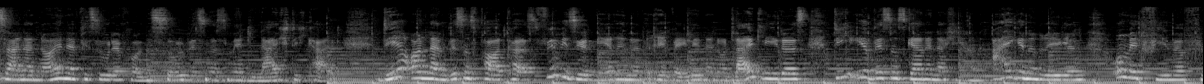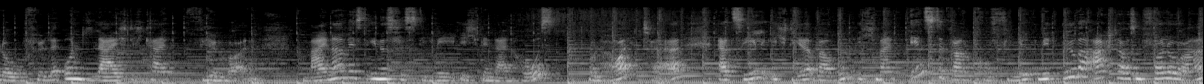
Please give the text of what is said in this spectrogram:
zu einer neuen Episode von Soul Business mit Leichtigkeit, der Online-Business-Podcast für Visionärinnen, Rebellinnen und Leitleaders, die ihr Business gerne nach ihren eigenen Regeln und mit viel mehr Flow, Fülle und Leichtigkeit führen wollen. Mein Name ist Ines Festini, ich bin dein Host und heute erzähle ich dir, warum ich mein Instagram-Profil mit über 8000 Followern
